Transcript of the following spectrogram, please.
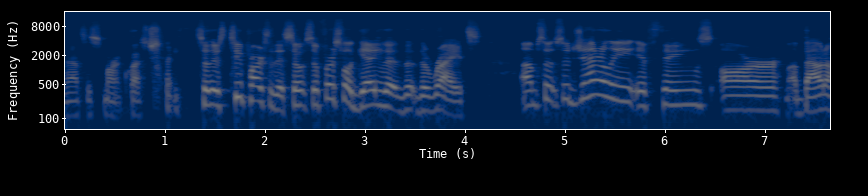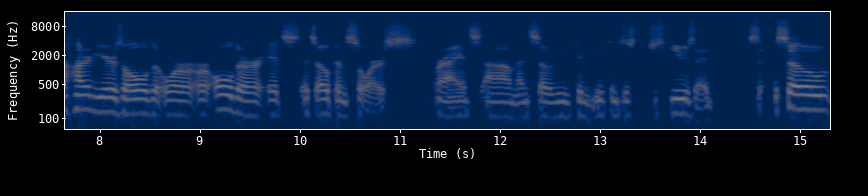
That's a smart question. So there's two parts of this. So so first of all, getting the the, the rights. Um, so so generally, if things are about hundred years old or, or older, it's it's open source, right? Um, and so you can you can just just use it. So,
